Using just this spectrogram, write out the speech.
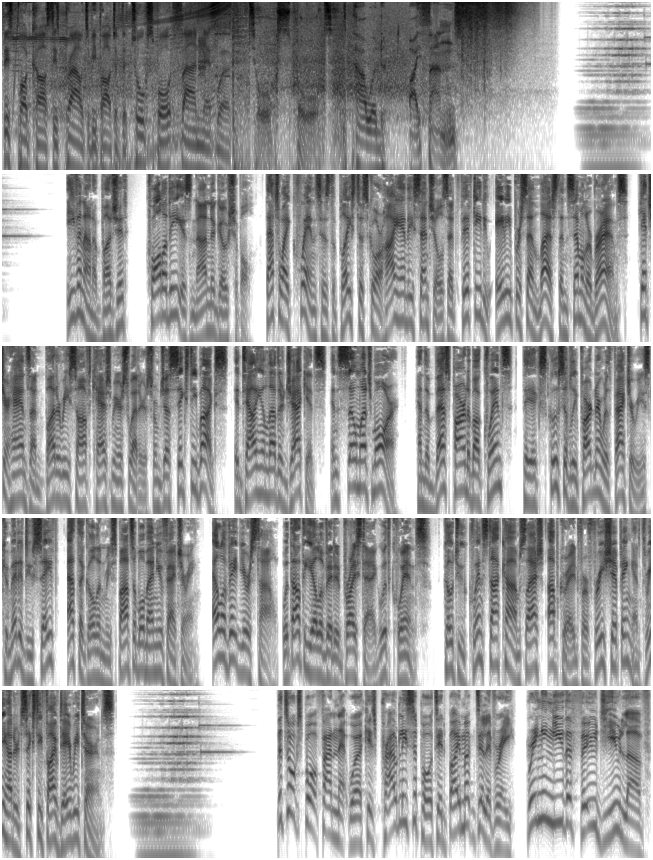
This podcast is proud to be part of the TalkSport Fan Network. TalkSport, powered by fans. Even on a budget, quality is non-negotiable. That's why Quince is the place to score high-end essentials at 50 to 80% less than similar brands. Get your hands on buttery soft cashmere sweaters from just 60 bucks, Italian leather jackets, and so much more. And the best part about Quince, they exclusively partner with factories committed to safe, ethical, and responsible manufacturing. Elevate your style without the elevated price tag with Quince. Go to quince.com slash upgrade for free shipping and 365-day returns. The TalkSport Fan Network is proudly supported by McDelivery, bringing you the food you love.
